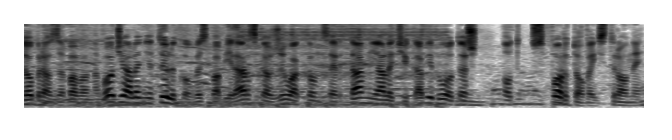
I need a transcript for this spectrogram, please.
Dobra zabawa na wodzie, ale nie tylko. Wyspa Bielarska żyła koncertami, ale ciekawie było też od sportowej strony.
